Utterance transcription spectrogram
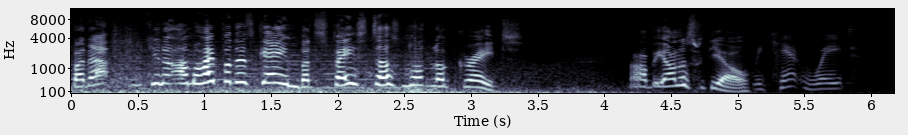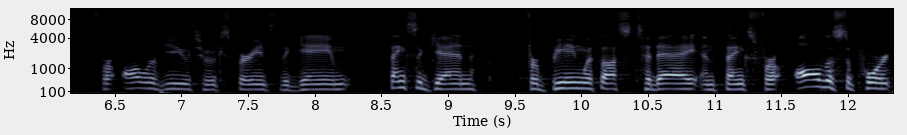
But, uh, you know, I'm hyped for this game, but space does not look great. I'll be honest with you. We can't wait for all of you to experience the game. Thanks again for being with us today, and thanks for all the support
